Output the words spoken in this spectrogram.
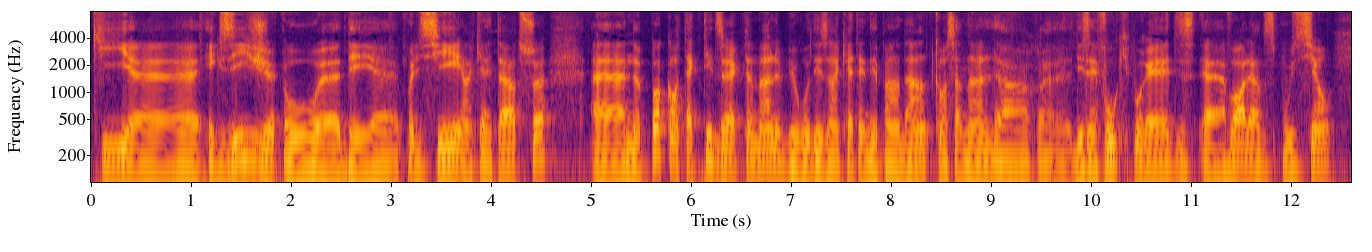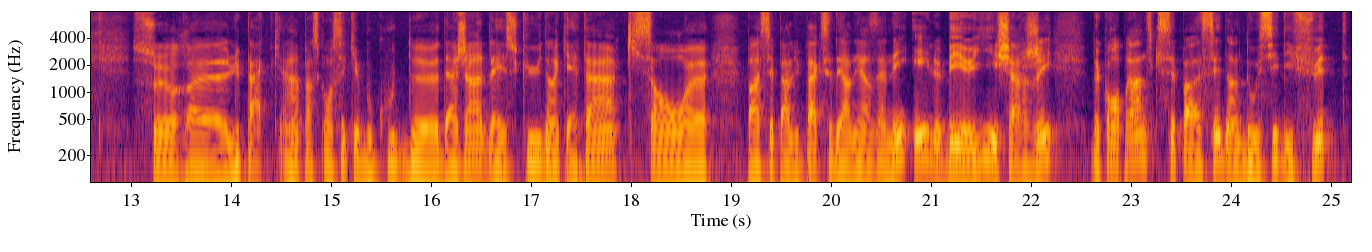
qui euh, exige aux euh, des euh, policiers, enquêteurs, tout ça, à ne pas contacter directement le bureau des enquêtes indépendantes concernant leur des infos qu'ils pourraient avoir à leur disposition sur euh, l'UPAC, hein, parce qu'on sait qu'il y a beaucoup de- d'agents de, la SQ, d'enquêteurs qui sont euh, passés par l'UPAC ces dernières années, et le BEI est chargé de comprendre ce qui s'est passé dans le dossier des fuites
